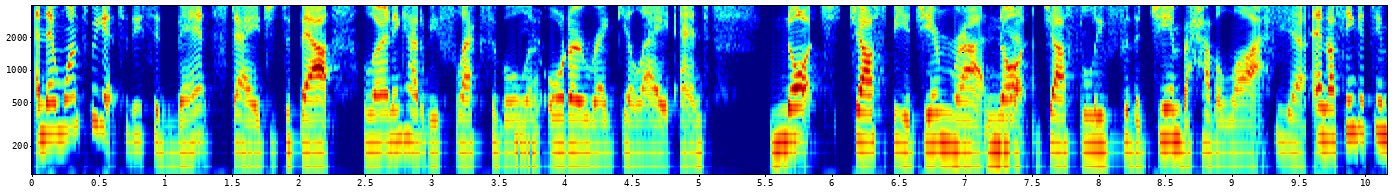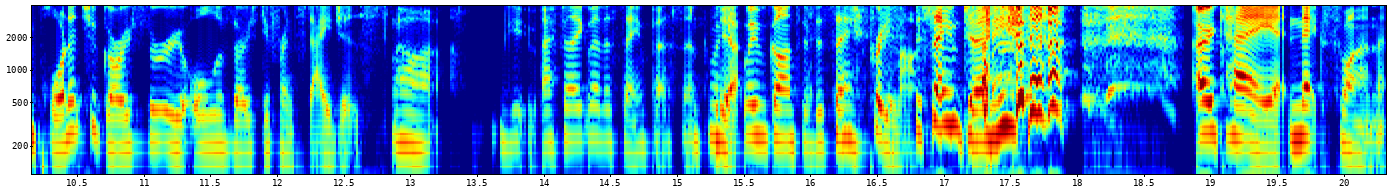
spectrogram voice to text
And then once we get to this advanced stage, it's about learning how to be flexible and auto regulate and not just be a gym rat, not just live for the gym, but have a life. Yeah. And I think it's important to go through all of those different stages. Oh, you, I feel like we're the same person. We, Yeah. We've gone through the same Pretty much, the same journey. okay, next one.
